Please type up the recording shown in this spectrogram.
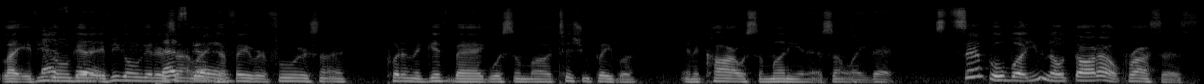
like if you That's gonna get her, if you gonna get her That's something like her favorite food or something, put in a gift bag with some uh, tissue paper, in a card with some money in it or something like that. Simple, but you know, thought out process.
